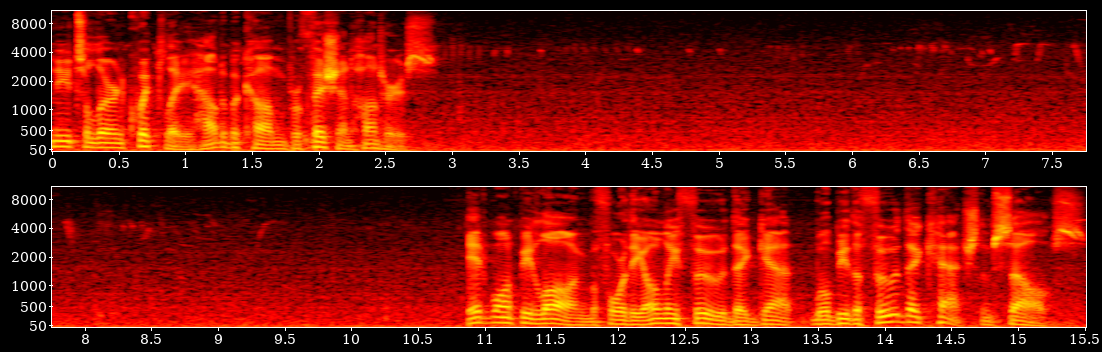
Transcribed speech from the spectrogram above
Need to learn quickly how to become proficient hunters. It won't be long before the only food they get will be the food they catch themselves.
